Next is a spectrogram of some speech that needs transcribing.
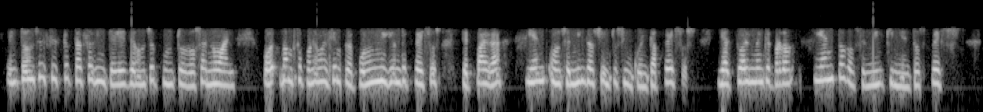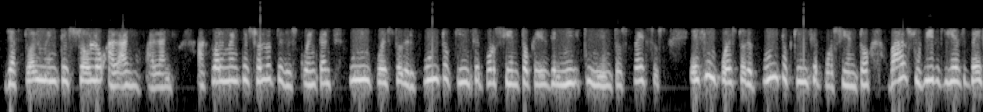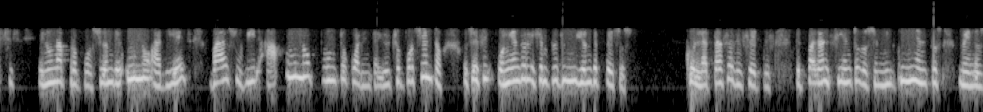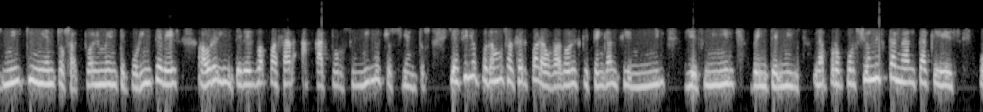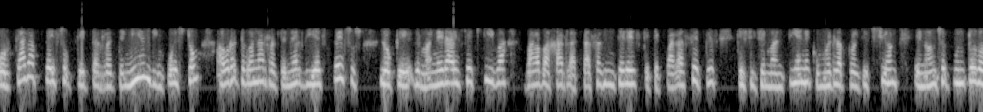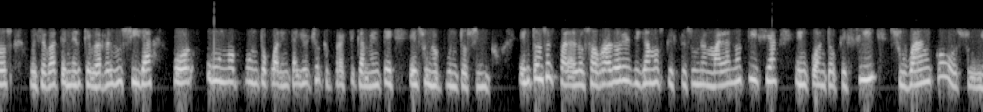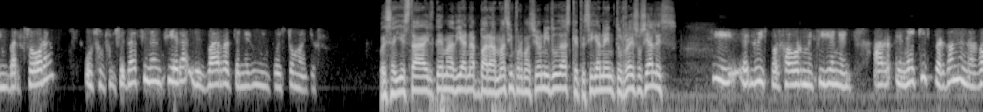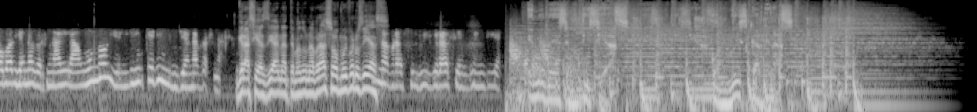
Entonces, esta tasa de interés de 11.2 anual, vamos a poner un ejemplo, por un millón de pesos te paga 11.250 pesos y actualmente, perdón, 112.500 pesos y actualmente solo al año, al año. Actualmente solo te descuentan un impuesto del punto 15% que es de 1.500 pesos. Ese impuesto de punto 15% va a subir 10 veces en una proporción de 1 a 10 va a subir a 1.48%. O sea, poniendo el ejemplo de un millón de pesos, con la tasa de CETES te pagan 112.500 menos 1.500 actualmente por interés, ahora el interés va a pasar a 14.800 y así lo podemos hacer para ahorradores que tengan 100.000, 10.000, 20.000. La proporción es tan alta que es por cada peso que te retenían de impuesto, ahora te van a retener 10 pesos, lo que de manera efectiva va a bajar la tasa de interés que te paga CETES, que si se mantiene como es la proyección en 11.2, pues se va a tener que ver reducida por 1.48, que prácticamente es 1.5. Entonces, para los ahorradores, digamos que esta es una mala noticia en cuanto que sí, su banco o su inversora o su sociedad financiera les va a retener un impuesto mayor. Pues ahí está el tema, Diana. Para más información y dudas, que te sigan en tus redes sociales. Sí, eh, Luis, por favor, me siguen en, en X, perdón, en arroba Diana Bernal la 1 y en LinkedIn en Diana Bernal. Gracias, Diana. Te mando un abrazo. Muy buenos días. Un abrazo, Luis. Gracias. Buen día. MBS Noticias con Luis Cárdenas.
